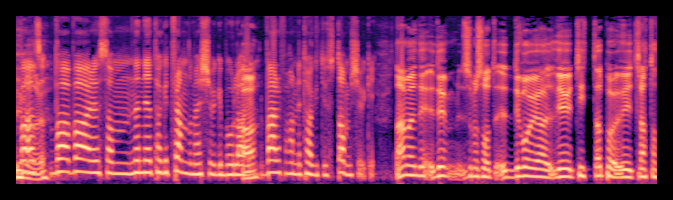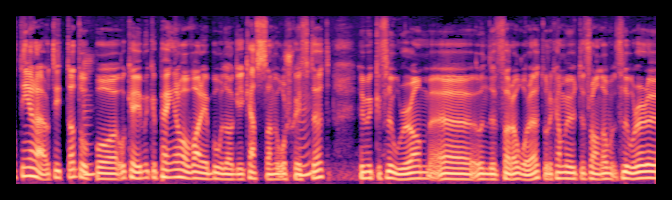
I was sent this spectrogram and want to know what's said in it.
Vad, alltså, vad var det som, när ni har tagit fram de här 20 bolagen, ja. varför har ni tagit just de 20? Nej, men det, det, som jag sa, det var ju, vi har ju tittat på, vi trattat ner här och tittat mm. på okay, hur mycket pengar har varje bolag i kassan vid årsskiftet. Mm. Hur mycket förlorar de eh, under förra året? Och det kan man utifrån, då förlorar du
